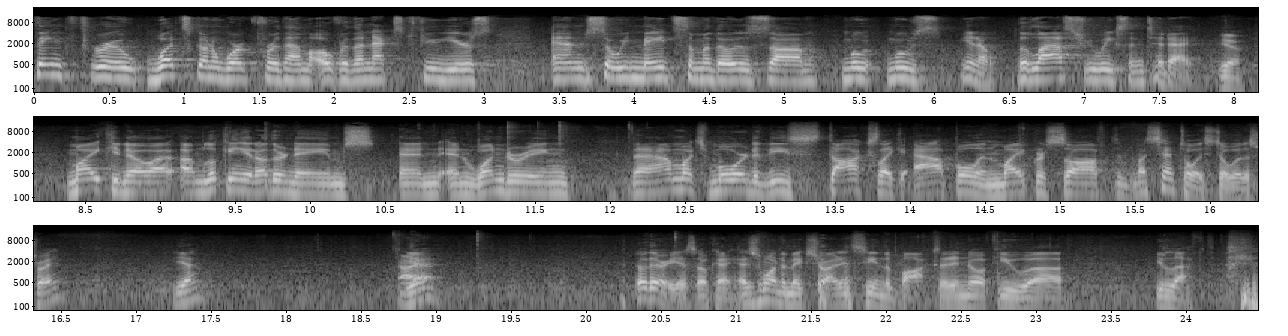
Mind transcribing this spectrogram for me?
Think through what's going to work for them over the next few years, and so we made some of those um, moves, you know, the last few weeks and today. Yeah, Mike, you know, I, I'm looking at other names and and wondering. how much more do these stocks like Apple and Microsoft? Santoli's still with us, right? Yeah. yeah. Oh, there he is. Okay. I just wanted to make sure I didn't see in the box. I didn't know if you uh, you left.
